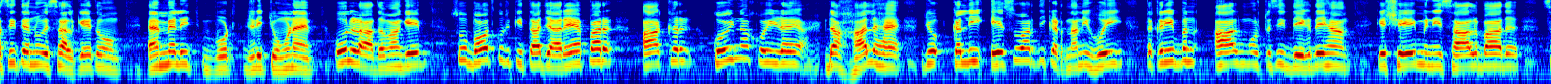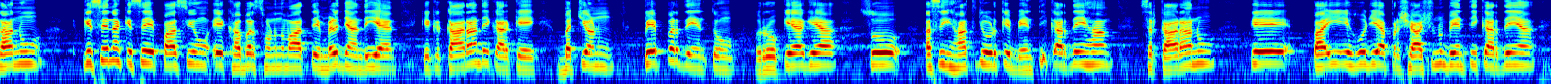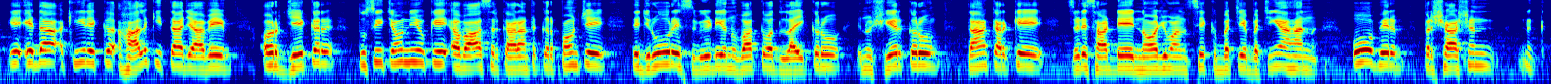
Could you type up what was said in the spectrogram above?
ਅਸੀਂ ਤੈਨੂੰ ਇਸ ਹਲਕੇ ਤੋਂ ਐਮਐਲਏ ਵੋਟ ਜਿਹੜੀ ਚੋਣ ਹੈ, ਉਹ ਲੜਾ ਦੇਵਾਂਗੇ। ਸੋ ਬਹੁਤ ਕੁਝ ਕੀਤਾ ਜਾ ਰਿਹਾ ਹੈ, ਪਰ ਆਖਰ ਕੋਈ ਨਾ ਕੋਈ ਜਿਹੜਾ ਦਾ ਹੱਲ ਹੈ, ਜੋ ਕੱਲੀ ਇਸ ਵਾਰ ਦੀ ਘਟਨਾ ਨਹੀਂ ਹੋਈ, ਤਕਰੀਬਨ ਆਲਮੋਸਟ ਅਸੀਂ ਦੇਖਦੇ ਹਾਂ ਕਿ 6 ਮਹੀਨੇ ਸਾਲ ਬਾਅਦ ਸਾਨੂੰ ਕਿਸੇ ਨਾ ਕਿਸੇ ਪਾਸਿਓਂ ਇਹ ਖਬਰ ਸੁਣਨ ਵਾਸਤੇ ਮਿਲ ਜਾਂਦੀ ਹੈ ਕਿ ਕਕਾਰਾਂ ਦੇ ਕਰਕੇ ਬੱਚਿਆਂ ਨੂੰ ਪੇਪਰ ਦੇਣ ਤੋਂ ਰੋਕਿਆ ਗਿਆ। ਸੋ ਅਸੀਂ ਹੱਥ ਜੋੜ ਕੇ ਬੇਨਤੀ ਕਰਦੇ ਹਾਂ ਸਰਕਾਰਾਂ ਨੂੰ ਕਿ ਭਾਈ ਇਹੋ ਜਿਹਾ ਪ੍ਰਸ਼ਾਸਨ ਨੂੰ ਬੇਨਤੀ ਕਰਦੇ ਹਾਂ ਕਿ ਇਹਦਾ ਅਖੀਰ ਇੱਕ ਹੱਲ ਕੀਤਾ ਜਾਵੇ। ਔਰ ਜੇਕਰ ਤੁਸੀਂ ਚਾਹੁੰਦੇ ਹੋ ਕਿ ਆਵਾਜ਼ ਸਰਕਾਰਾਂ ਤੱਕ ਪਹੁੰਚੇ, ਤੇ ਜਰੂਰ ਇਸ ਵੀਡੀਓ ਨੂੰ ਵੱਧ ਤੋਂ ਵੱਧ ਲਾਈਕ ਕਰੋ, ਇਹਨੂੰ ਸ਼ੇਅਰ ਕਰੋ। ਤਾਂ ਕਰਕੇ ਜਿਹੜੇ ਸਾਡੇ ਨੌਜਵਾਨ ਸਿੱਖ ਬੱਚੇ ਬੱਚੀਆਂ ਹਨ, ਉਹ ਫਿਰ ਪ੍ਰਸ਼ਾਸਨ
